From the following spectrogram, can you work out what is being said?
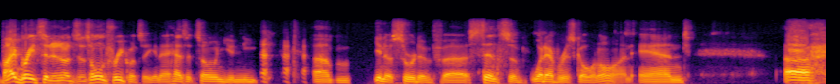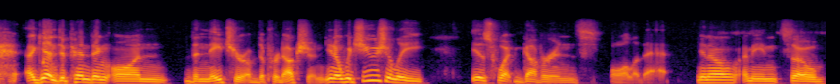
vibrates at its, its own frequency and it has its own unique um, you know sort of uh, sense of whatever is going on. And uh, again, depending on the nature of the production, you know, which usually is what governs all of that. You know, I mean, so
